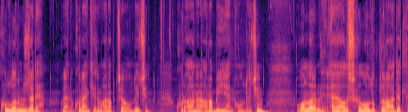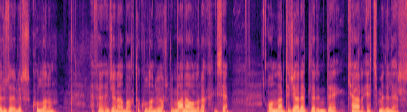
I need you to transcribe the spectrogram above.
kullanım üzere yani Kur'an-ı Kerim Arapça olduğu için Kur'an'ın Arabiyen olduğu için onların e, alışkın oldukları adetler üzere bir kullanım Cenab-ı Hak da kullanıyor. Mana olarak ise onlar ticaretlerinde kar etmediler.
